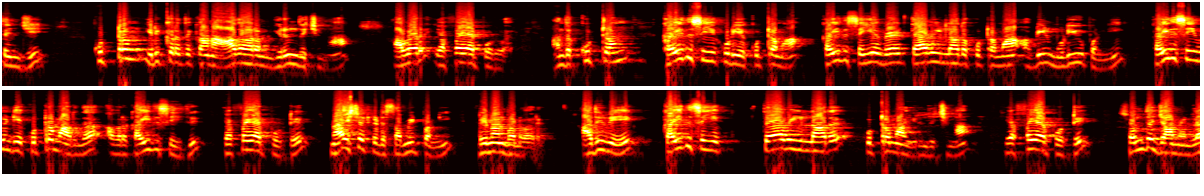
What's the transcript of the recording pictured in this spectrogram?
செஞ்சு குற்றம் இருக்கிறதுக்கான ஆதாரம் இருந்துச்சுன்னா அவர் எஃப்ஐஆர் போடுவார். அந்த குற்றம் கைது செய்யக்கூடிய குற்றமா கைது செய்ய தேவையில்லாத குற்றமா அப்படின்னு முடிவு பண்ணி கைது செய்ய வேண்டிய குற்றமா இருந்தா அவரை கைது செய்து எஃப்ஐஆர் போட்டு மேஜிஸ்ட்ரேட் கிட்ட சப்மிட் பண்ணி ரிமாண்ட் பண்ணுவார். அதுவே கைது செய்ய தேவையில்லாத குற்றமா இருந்துச்சுன்னா எஃப்ஐஆர் போட்டு சொந்த ஜாமீன்ல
